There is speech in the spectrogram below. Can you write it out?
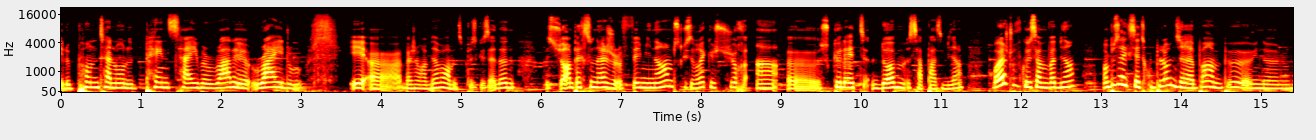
et le pantalon de Paint Cyber Rider. Et euh, bah, j'aimerais bien voir un petit peu ce que ça donne sur un personnage féminin, parce que c'est vrai que sur un euh, squelette d'homme, ça passe bien. Ouais, je trouve que ça me va bien. En plus, avec cette coupe-là, on dirait pas un peu une...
